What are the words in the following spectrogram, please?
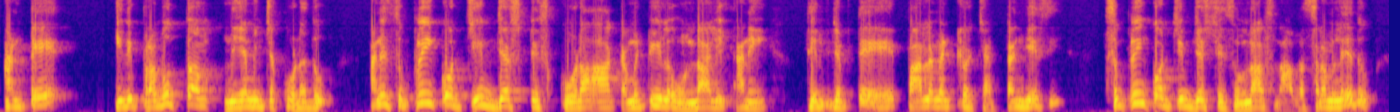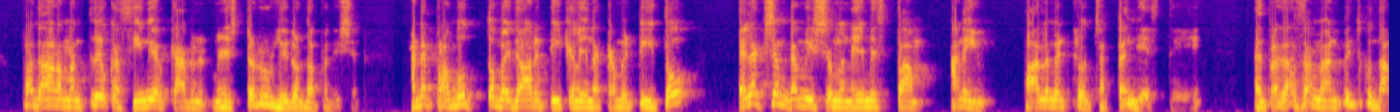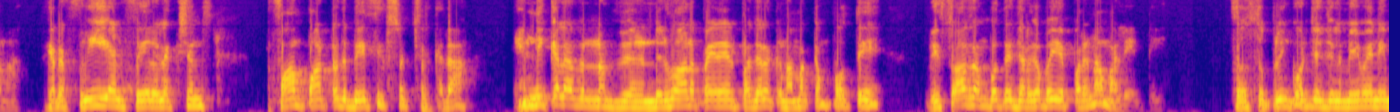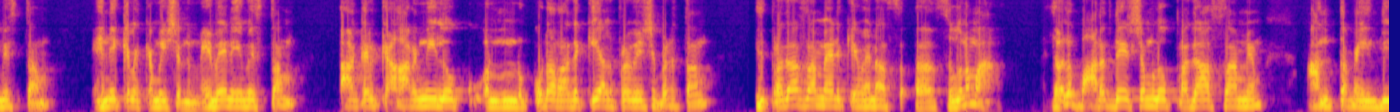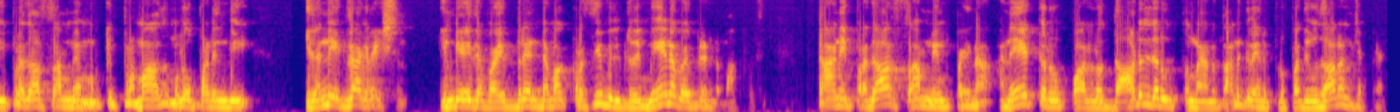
అంటే ఇది ప్రభుత్వం నియమించకూడదు. అని సుప్రీంకోర్టు చీఫ్ జస్టిస్ కూడా ఆ కమిటీలో ఉండాలి అని తీర్పు చెప్తే పార్లమెంట్లో చట్టం చేసి సుప్రీంకోర్టు చీఫ్ జస్టిస్ ఉండాల్సిన అవసరం లేదు. ప్రధానమంత్రి ఒక senior cabinet minister leader of the position. అంటే ప్రభుత్వ మెజారిటీ కలిగిన కమిటీతో ఎలక్షన్ కమిషన్ నియమిస్తాం అని పార్లమెంట్లో చట్టం చేస్తే అది ప్రజాస్వామ్యం అనిపించుకుందామా? ఇక్కడ free and fair elections form part of the basic structure కదా. ఎన్నికల నిర్వహణపైన నిర్వహణ పైన ప్రజలకు నమ్మకం పోతే విశ్వాసం పోతే జరగబోయే పరిణామాలు ఏంటి సో సుప్రీంకోర్టు జడ్జిలు మేమే నియమిస్తాం ఎన్నికల కమిషన్ మేమే నియమిస్తాం ఆఖరికి ఆర్మీలో కూడా రాజకీయాలు ప్రవేశపెడతాం. ఇది ప్రజాస్వామ్యానికి ఏమైనా సుగుణమా? అందువల్ల భారతదేశంలో ప్రజాస్వామ్యం అంతమైంది ప్రజాస్వామ్యంకి ప్రమాదంలో పడింది. ఇదన్నీ exaggeration. India is a vibrant democracy will remain a vibrant democracy కానీ ప్రజాస్వామ్యం పైన అనేక రూపాల్లో దాడులు జరుగుతున్నాయన్న దానికి నేను ఇప్పుడు పది ఉదాహరణలు చెప్పాను.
